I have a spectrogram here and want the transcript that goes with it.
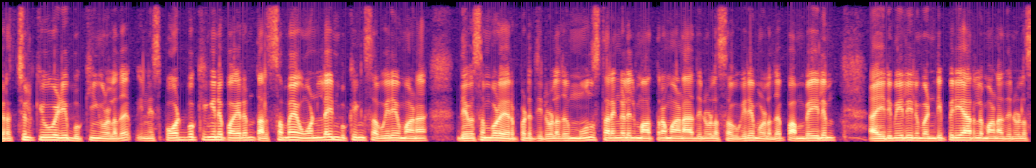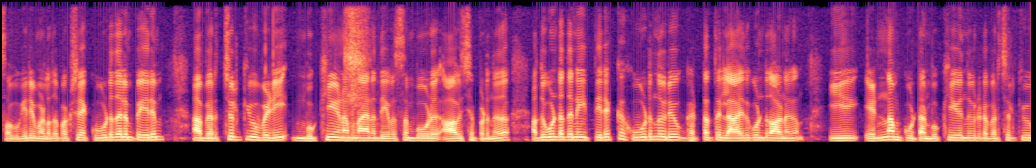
വെർച്വൽ ക്യൂ വഴി ബുക്കിംഗ് ഉള്ളത്. ഇനി സ്പോട്ട് ബുക്കിങ്ങിന് പകരം തത്സമയ ഓൺലൈൻ ബുക്കിംഗ് സൗകര്യമാണ് ദേവസ്വം ബോർഡ് ഏർപ്പെടുത്തിയിട്ടുള്ളത്. മൂന്ന് സ്ഥലങ്ങളിൽ മാത്രമാണ് അതിനുള്ള സൗകര്യമുള്ളത്. പമ്പയിലും എരുമേലിയിലും വണ്ടിപ്പെരിയാറിലുമാണ് അതിനുള്ള സൗകര്യമുള്ളത്. പക്ഷേ കൂടുതലും പേരും ആ വെർച്വൽ ക്യൂ വഴി ബുക്ക് ചെയ്യണം എന്നാണ് ദേവസ്വം ബോർഡ് ആവശ്യപ്പെടുന്നത്. അതുകൊണ്ട് തന്നെ ഈ തിരക്ക് കൂടുന്ന ഒരു ഘട്ടത്തിലായതുകൊണ്ടാണ് ഈ എണ്ണം കൂട്ടാൻ ബുക്ക് ചെയ്യുന്നവരുടെ വെർച്വൽ ക്യൂ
